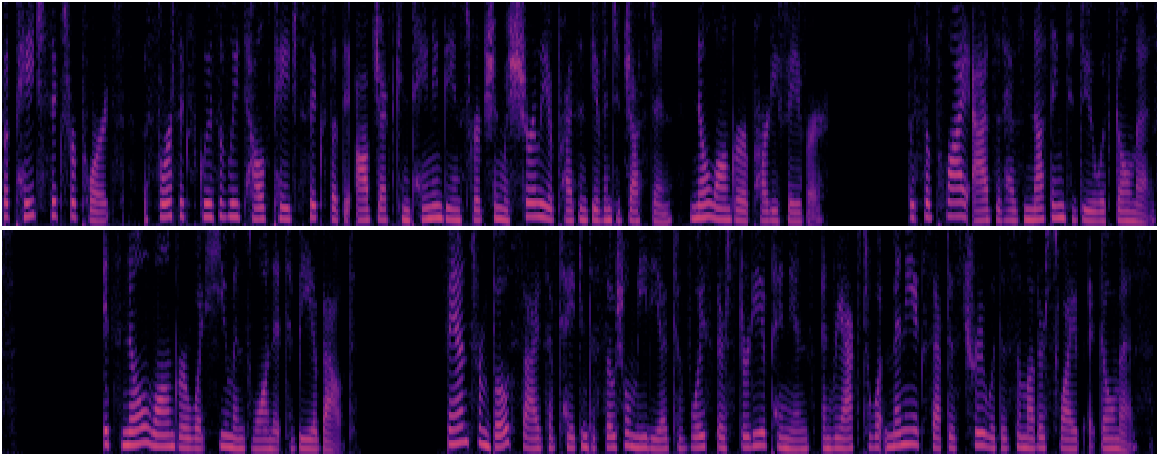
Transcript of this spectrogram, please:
But page 6 reports, a source exclusively tells page 6 that the object containing the inscription was surely a present given to Justin, no longer a party favor. The supply adds it has nothing to do with Gomez. It's no longer what humans want it to be about. Fans from both sides have taken to social media to voice their sturdy opinions and react to what many accept as true with some other swipe at Gomez.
